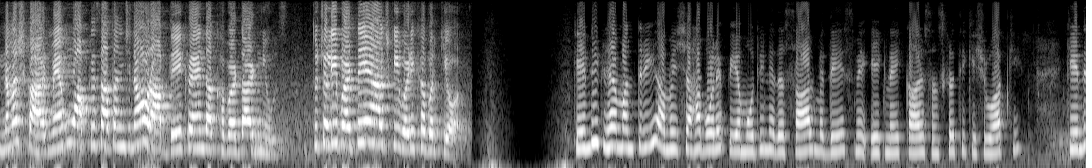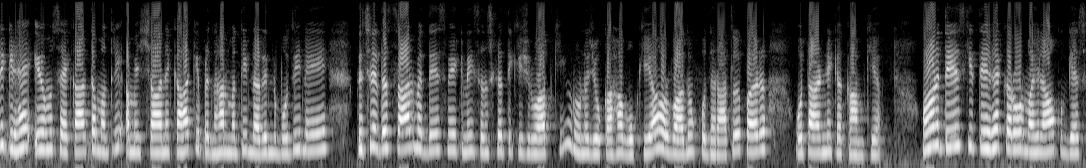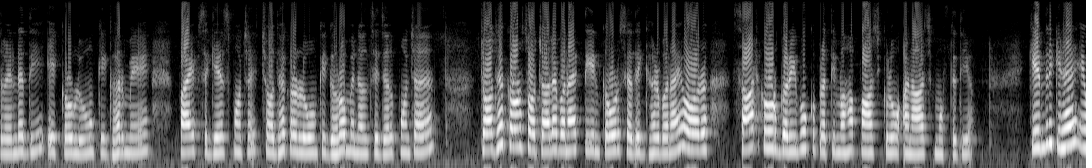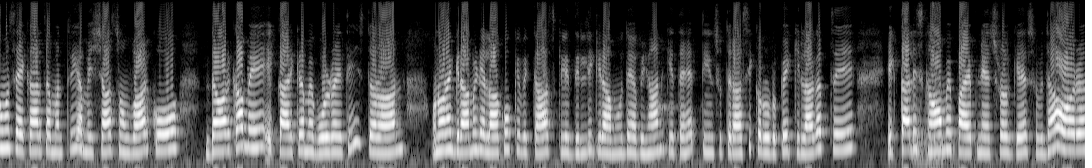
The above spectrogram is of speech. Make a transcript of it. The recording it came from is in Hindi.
नमस्कार, मैं हूँ आपके साथ अंजना और आप देख रहे हैं द खबरदार न्यूज़। तो चलिए बढ़ते हैं आज की बड़ी खबर की ओर। केंद्रीय गृह मंत्री अमित शाह बोले, पीएम मोदी ने 10 साल में देश में एक नई कार्य संस्कृति की शुरुआत की। केंद्रीय गृह एवं सहकारिता मंत्री अमित शाह ने कहा कि प्रधानमंत्री नरेंद्र मोदी ने पिछले 10 साल में देश में एक नई संस्कृति की शुरुआत की। उन्होंने जो कहा, वो किया और वादों को धरातल पर उतारने का काम किया। उन्होंने देश की तेरह करोड़ महिलाओं को गैस सिलेंडर दिए, एक करोड़ लोगों के घर में पाइप से गैस पहुंचाई, चौदह करोड़ लोगों के घरों में नल से जल पहुँचाया, चौदह करोड़ शौचालय बनाए, तीन करोड़ से अधिक घर बनाए और साठ करोड़ गरीबों को प्रति माह पाँच किलो अनाज मुफ़्त दिया। केंद्रीय गृह एवं सहकारिता मंत्री अमित शाह सोमवार को द्वारका में एक कार्यक्रम में बोल रहे थे। इस दौरान उन्होंने ग्रामीण इलाकों के विकास के लिए दिल्ली ग्रामोदय अभियान के तहत तीन सौ तिरासी करोड़ रुपए की लागत से इकतालीस गाँव में पाइप नेचुरल गैस सुविधा और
